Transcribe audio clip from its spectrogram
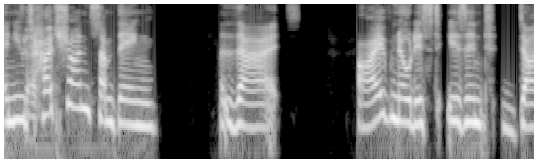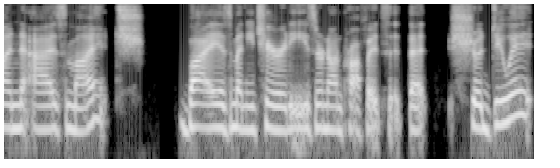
And you exactly. touched on something that I've noticed isn't done as much by as many charities or nonprofits that should do it.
